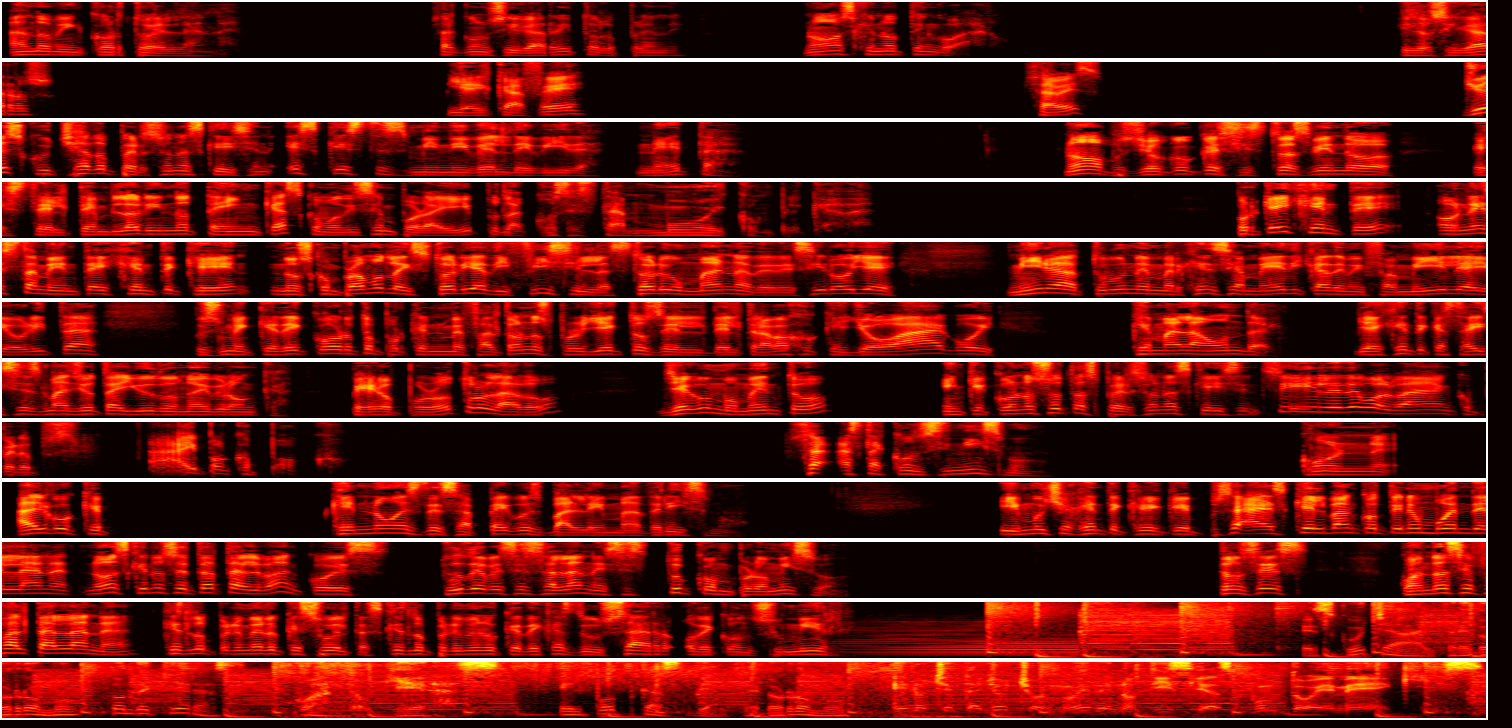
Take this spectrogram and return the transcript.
Ando bien corto de lana. Saca un cigarrito, lo prende. No, es que no tengo aro. ¿Y los cigarros? ¿Y el café? ¿Sabes? Yo he escuchado personas que dicen, es que este es mi nivel de vida, neta. No, pues yo creo que si estás viendo este, el temblor y no te hincas, como dicen por ahí, pues la cosa está muy complicada. Porque hay gente, honestamente, hay gente que nos compramos la historia difícil, la historia humana de decir, oye, mira, tuve una emergencia médica de mi familia y ahorita pues me quedé corto porque me faltaron los proyectos del, del trabajo que yo hago y qué mala onda. Y hay gente que hasta dice, es más, yo te ayudo, no hay bronca. Pero por otro lado, llega un momento en que conozco otras personas que dicen, sí, le debo al banco, pero pues, ay, poco a poco. O sea, hasta con cinismo, con algo que, que no es desapego, es valemadrismo. Y mucha gente cree que, pues, ah, es que el banco tiene un buen de lana. No, es que no se trata del banco, es tú debes esa lana, ese es tu compromiso. Entonces, cuando hace falta lana, ¿qué es lo primero que sueltas? ¿Qué es lo primero que dejas de usar o de consumir? Escucha a Alfredo Romo donde quieras, cuando quieras. El podcast de Alfredo Romo en 889noticias.mx.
